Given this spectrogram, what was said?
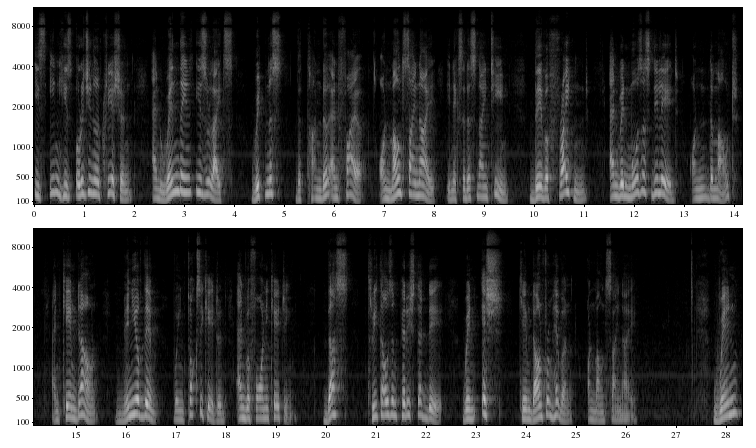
is in his original creation, and when the Israelites witnessed the thunder and fire on Mount Sinai in Exodus 19, they were frightened, and when Moses delayed on the mount and came down, many of them were intoxicated and were fornicating. Thus, 3,000 perished that day when Esh came down from heaven on Mount Sinai. When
